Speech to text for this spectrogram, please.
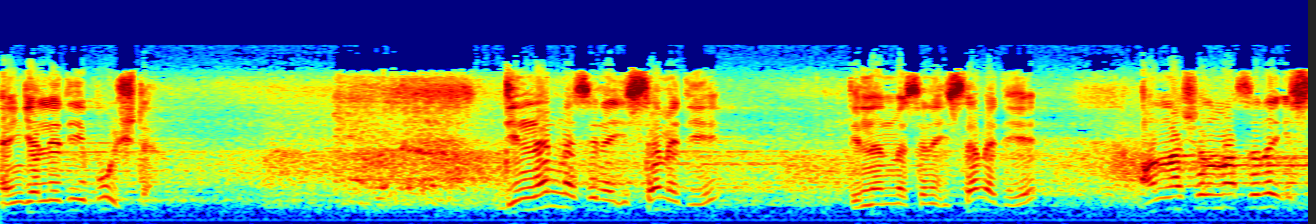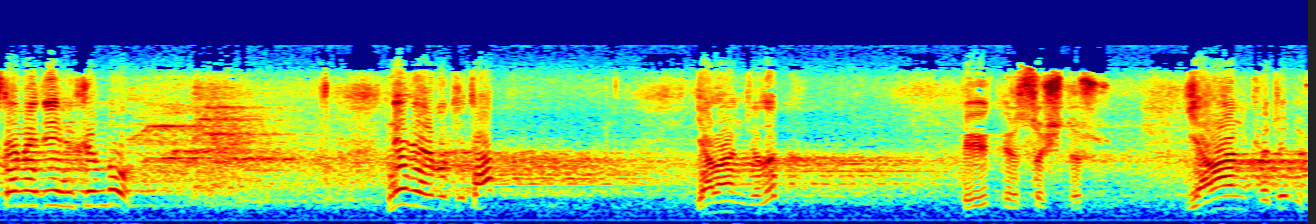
Engellediği bu işte. Dinlenmesini istemediği, dinlenmesini istemediği, anlaşılmasını istemediği hüküm bu. Nedir bu kitap? Yalancılık büyük bir suçtur. Yalan kötüdür.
